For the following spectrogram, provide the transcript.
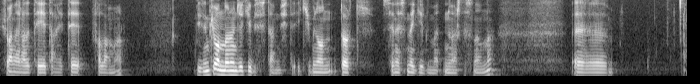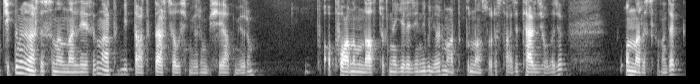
Şu an herhalde TYT, AYT falan var. Bizimki ondan önceki bir sistemdi işte. 2014 senesinde girdim üniversite sınavına. Ee, çıktım üniversite sınavından LYS'den artık bitti artık ders çalışmıyorum bir şey yapmıyorum. Puanımın da az çok ne geleceğini biliyorum artık bundan sonra sadece tercih olacak. Onlar açıklanacak.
